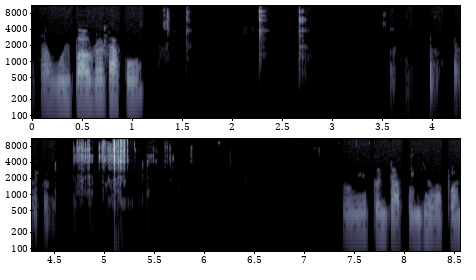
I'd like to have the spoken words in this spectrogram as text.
आता गुल पावडर टाकू. सोये पण टाकून घेऊ आपण.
